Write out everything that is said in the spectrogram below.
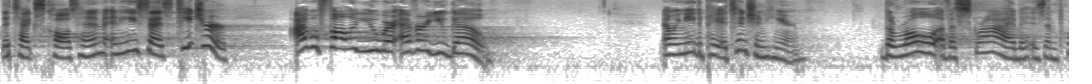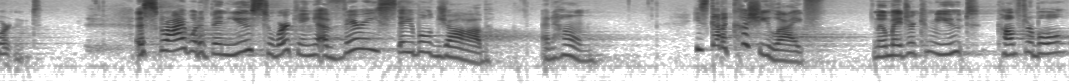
the text calls him, and he says, Teacher, I will follow you wherever you go. Now we need to pay attention here. The role of a scribe is important. A scribe would have been used to working a very stable job at home. He's got a cushy life, no major commute, comfortable,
